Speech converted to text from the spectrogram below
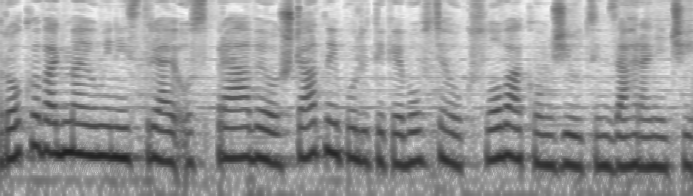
Rokovať majú ministri aj o správe o štátnej politike vo vzťahu k Slovákom žijúcim v zahraničí.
